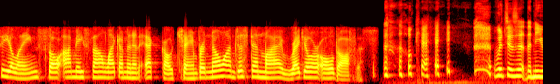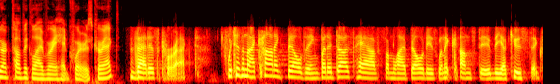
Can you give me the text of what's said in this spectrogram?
ceilings, so I may sound like I'm in an echo chamber. No, I'm just in my regular old office. okay. Which is at the New York Public Library headquarters, correct? That is correct. Which is an iconic building, but it does have some liabilities when it comes to the acoustics.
